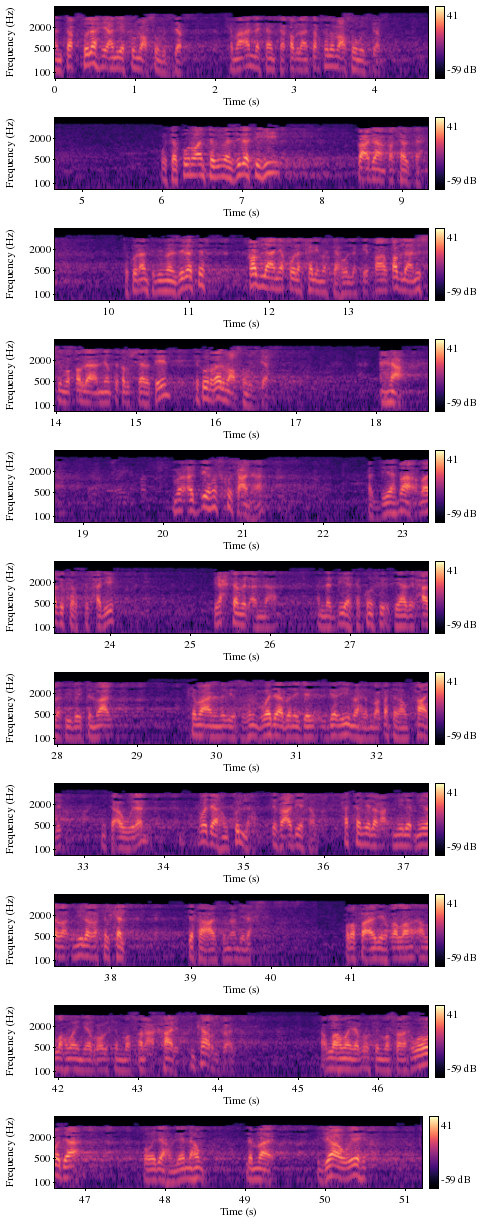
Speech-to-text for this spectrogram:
أن تقتله يعني يكون معصوم الدم. كما أنك أنت قبل أن تقتله معصوم الدم. وتكون أنت بمنزلته بعد أن قتلته. تكون أنت بمنزلته قبل أن يقول كلمته التي قال قبل أن يسلم وقبل أن ينطق بالشهادتين يكون غير معصوم الدم. نعم. الدية مسكوت عنها. الدية ما ما ذكرت في الحديث. يحتمل أن أن الدية تكون في, في هذه الحالة في بيت المال. كما أن النبي صلى الله عليه وسلم ودى بني جريمة لما قتلهم خالد متأولا وداهم كلهم دفع ديتهم حتى ملغة, ملغة الكلب. دفع على عند نفسه. ورفع يديه وقال الله اللهم إني أبرأ لك مما صنع خالد. إنكار الفعل. اللهم إني أبرأ لك مما صنع وودع ووداهم لأنهم لما جاءوا إليه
